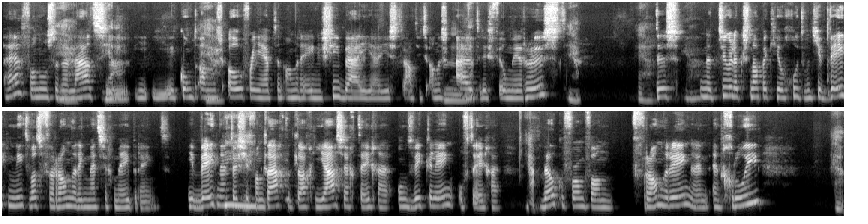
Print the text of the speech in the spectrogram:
hè, van onze relatie. Je, je, komt anders over, je hebt een andere energie bij je, je straalt iets anders uit, er is veel meer rust. Dus natuurlijk snap ik heel goed, want je weet niet wat verandering met zich meebrengt. Je weet net als je vandaag de dag ja zegt tegen ontwikkeling of tegen welke vorm van verandering en, en groei, ja.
